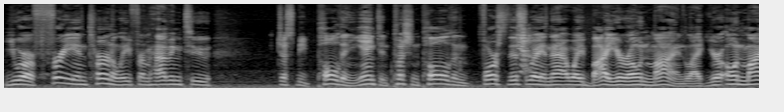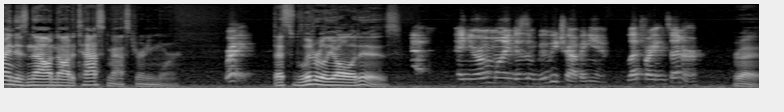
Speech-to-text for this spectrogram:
you are free internally from having to just be pulled and yanked and pushed and pulled and forced this Yeah. way and that way by your own mind. Like your own mind is now not a taskmaster anymore. Right. That's literally all it is. Yeah. And your own mind isn't booby trapping you left, right, and center. Right.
